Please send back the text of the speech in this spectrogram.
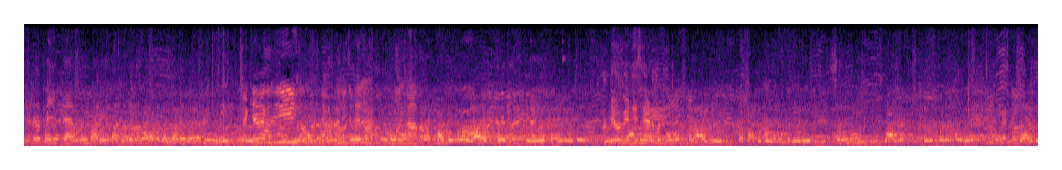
ਜਿਹੜੇ ਪਈ ਪੈਰ ਦੇ ਬਾਰੇ ਕੋਲ ਬਹੁਤ ਗੱਲਾਂ ਨੇ। ਮੈਂ ਦੇਖਿਆ। ਵਾਹਿਗੁਰੂ ਜੀ। ਸਾਡੇ ਕੋਲ ਵਾਇਸ ਤੇ ਕਿੰਨੇ ਕਹੇ ਨੇ ਦਿਓ ਵੀਰ ਜੀ। ਸੁਣਾਈ ਤਾਂ ਸਾਡੇ ਕੋਲ ਮੁੱਕਦੀ ਨਹੀਂ ਗੱਲ ਦੇ ਉੱਪਰ ਕੋਈ ਨਹੀਂ ਗੱਲ ਦੇ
